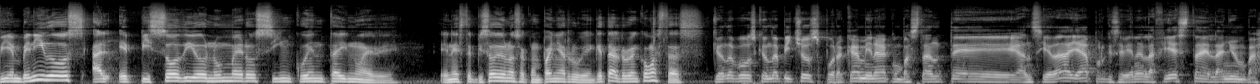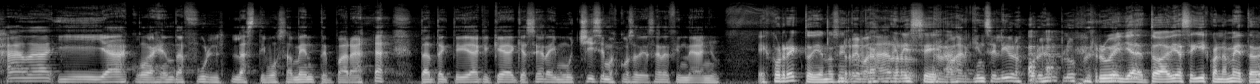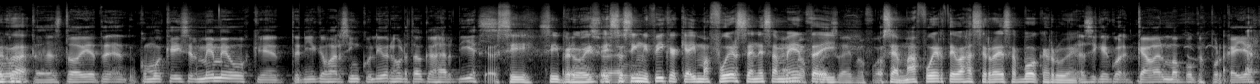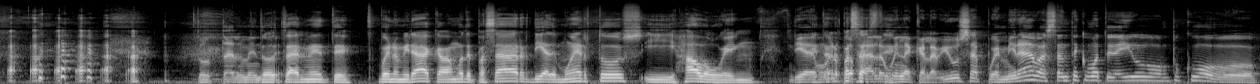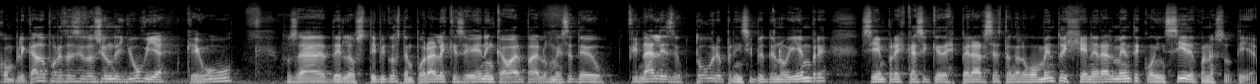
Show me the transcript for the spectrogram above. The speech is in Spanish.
Bienvenidos al episodio número 59. En este episodio nos acompaña Rubén. ¿Qué tal, Rubén? ¿Cómo estás? ¿Qué onda, vos? ¿Qué onda, bichos? Por acá, mira, con bastante ansiedad ya, porque se viene la fiesta, el año en bajada y ya con agenda full, lastimosamente, para tanta actividad que queda que hacer. Hay muchísimas cosas de hacer el fin de año. Es correcto, ya no sé. Rebajar, rebajar 15 libros, por ejemplo. Rubén, ya todavía seguís con la meta, ¿verdad? todavía, ¿cómo es que dice el meme vos? Que tenía que bajar 5 libros, ahora tengo que bajar 10. Sí, sí, pero, eso, significa que hay más fuerza en esa meta. y, O sea, más fuerte vas a cerrar esas bocas, Rubén. Así que cabal más bocas por callar. Totalmente. Totalmente. Bueno, mira, acabamos de pasar Día de Muertos y Halloween. Día de Muertos, Halloween, la calabiusa. Pues mira, bastante, como te digo, un poco complicado por esta situación de lluvia que hubo. O sea, de los típicos temporales que se vienen cabal para los meses de finales de octubre, principios de noviembre, siempre es casi que de esperarse esto en algún momento y generalmente coincide con estos días.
